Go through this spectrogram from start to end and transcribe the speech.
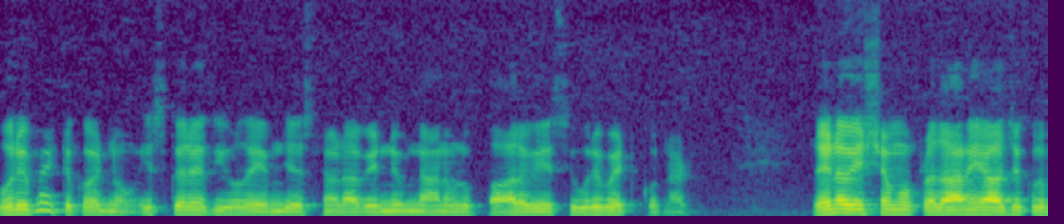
ఉరి పెట్టుకొను ఇస్కరేత్ యూద ఏం చేస్తున్నాడు? ఆ వెండి జ్ఞానములు పారవేసి ఉరి పెట్టుకున్నాడు రెండవ విషయము ప్రధాన యాజకులు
